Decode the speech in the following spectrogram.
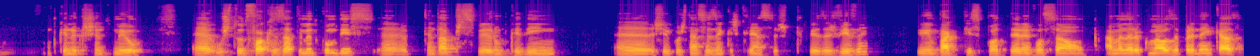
um, um pequeno acrescente meu, o estudo foca exatamente como disse, tentar perceber um bocadinho as circunstâncias em que as crianças portuguesas vivem e o impacto que isso pode ter em relação à maneira como elas aprendem em casa.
